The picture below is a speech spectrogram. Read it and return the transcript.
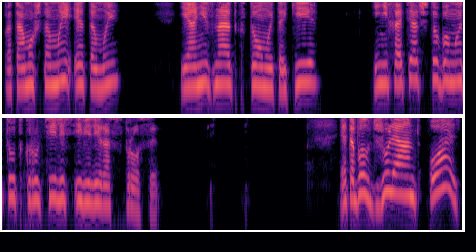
«Потому что мы — это мы, и они знают, кто мы такие, и не хотят, чтобы мы тут крутились и вели расспросы». «Это был Джулиан Уальт?»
